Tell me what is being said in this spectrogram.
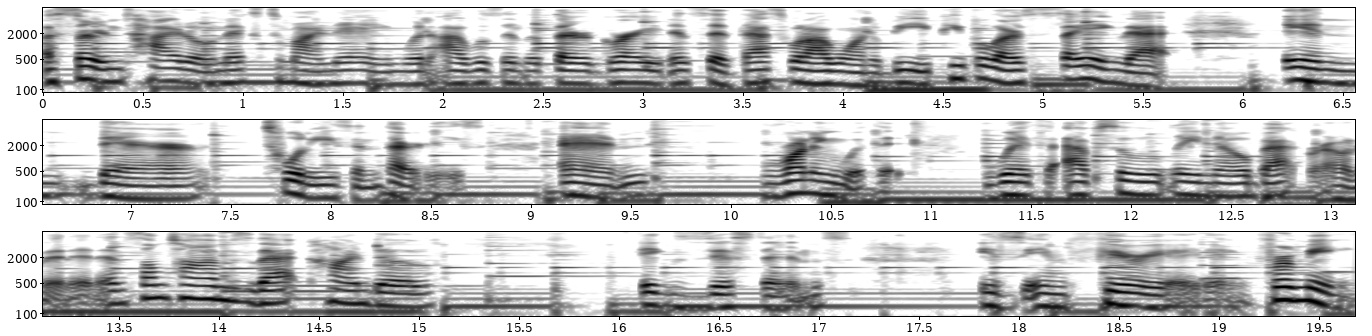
a certain title next to my name when I was in the third grade and said, That's what I want to be. People are saying that in their 20s and 30s and running with it with absolutely no background in it. And sometimes that kind of existence is infuriating for me.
